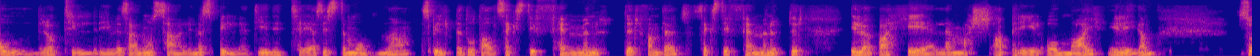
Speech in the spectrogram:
aldri å tildrive seg noe særlig med spilletid de tre siste månedene. Han spilte totalt 65 minutter, fant jeg ut. 65 minutter i løpet av hele mars, april og mai i ligaen. Så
